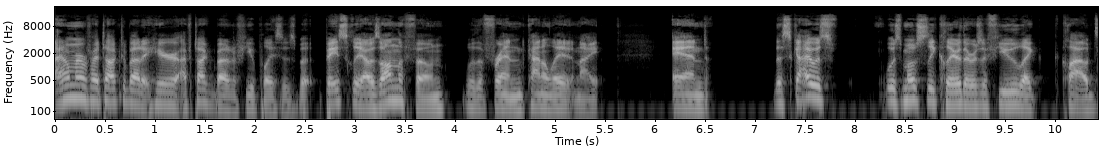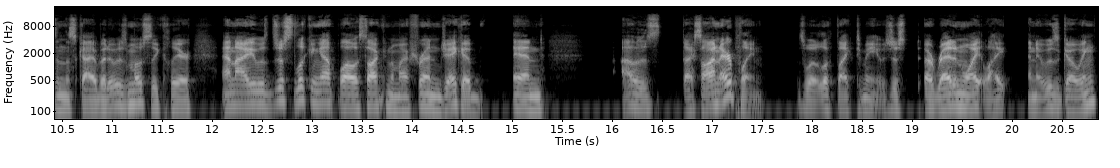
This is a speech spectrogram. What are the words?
I don't remember if I talked about it here. I've talked about it a few places, but basically I was on the phone with a friend kind of late at night and the sky was was mostly clear. There was a few like clouds in the sky, but it was mostly clear. And I was just looking up while I was talking to my friend Jacob and I was I saw an airplane is what it looked like to me. It was just a red and white light, and it was going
